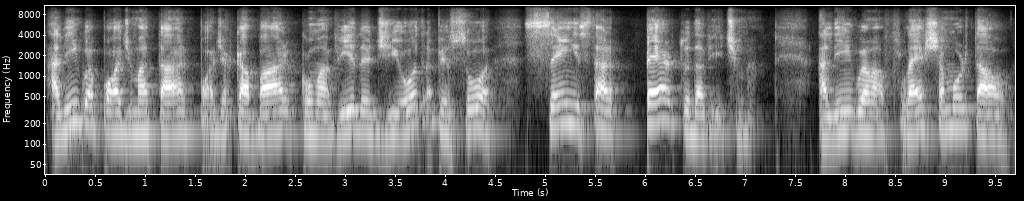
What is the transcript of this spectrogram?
A língua pode matar, pode acabar com a vida de outra pessoa sem estar perto da vítima. A língua é uma flecha mortal.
